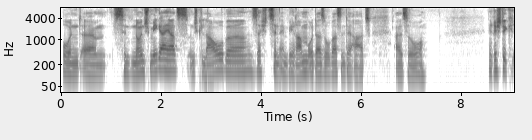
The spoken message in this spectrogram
Und ähm, sind 90 Megahertz und ich glaube 16 MB RAM oder sowas in der Art. Also richtig,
